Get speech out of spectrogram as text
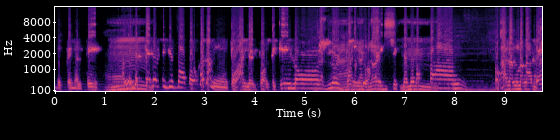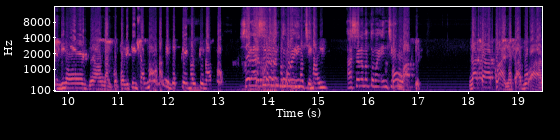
death penalty. Ang death penalty yun mo ko, kanang 240 kilos, Drug lord. Ah, kanang drug chick na Mm. dalakpan, o kanang mga drug lord, uh, nagpo-politician mo, nang death penalty na to. Sir, asa naman inchik? ginagmay- Asa naman to mga inchik Oo, mo? oh, nasa kuan, nasa Abuag,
